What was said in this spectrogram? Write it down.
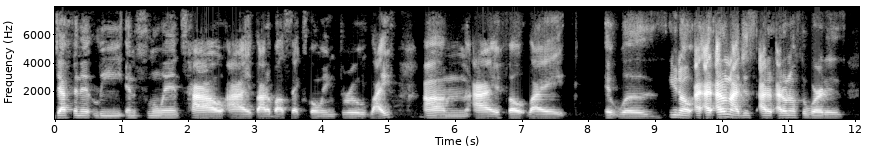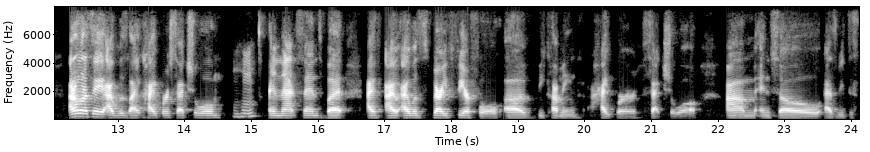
definitely influenced how I thought about sex going through life. Um, I felt like it was, you know, I I, don't know, I just I don't, I don't know if the word is. I don't want to say I was like hypersexual Mhm. in that sense, but I, I I was very fearful of becoming hypersexual. Um, and so as we just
